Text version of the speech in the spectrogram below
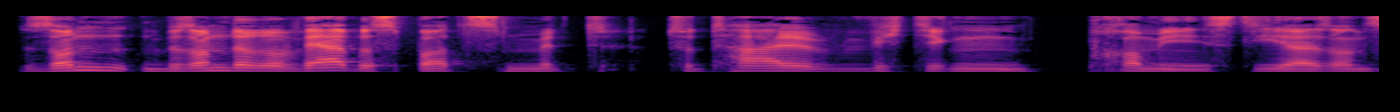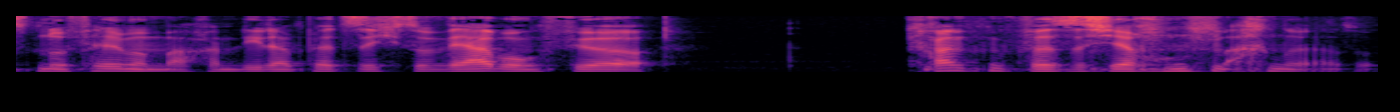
son besondere Werbespots mit total wichtigen Promis, die ja sonst nur Filme machen, die dann plötzlich so Werbung für Krankenversicherung machen oder so.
